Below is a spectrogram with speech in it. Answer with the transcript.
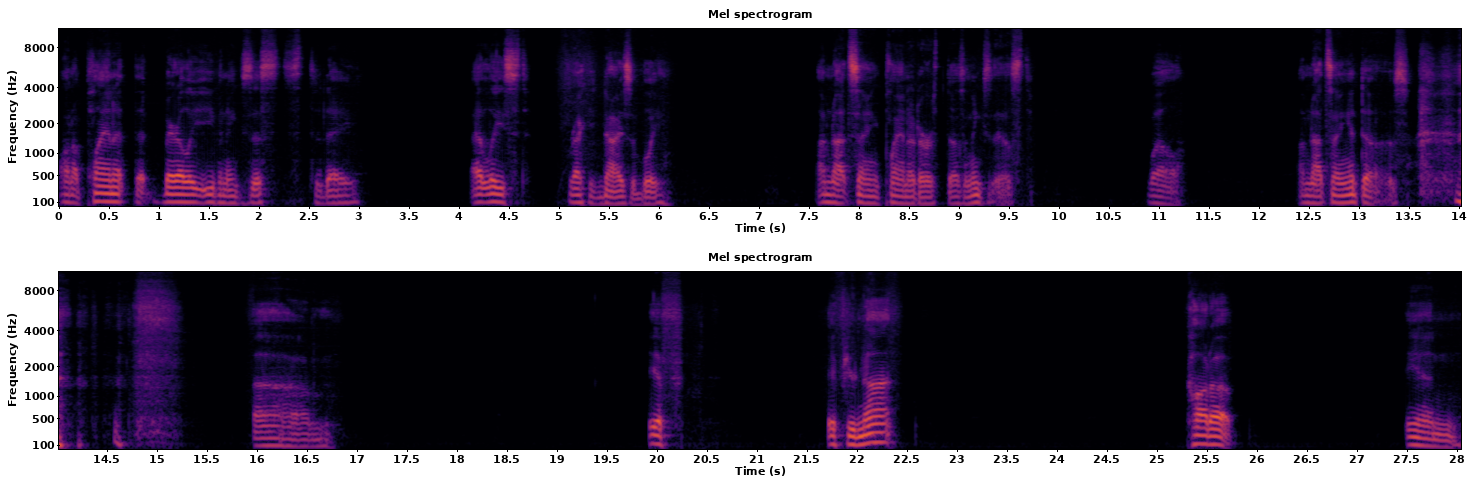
on a planet that barely even exists today, at least recognizably. I'm not saying planet Earth doesn't exist. Well, I'm not saying it does. um, if if you're not caught up in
